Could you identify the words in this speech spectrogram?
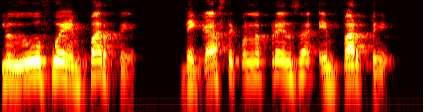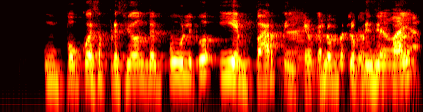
Lo de Hugo fue en parte desgaste con la prensa, en parte un poco esa presión del público y en parte, y creo que es lo, principal,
